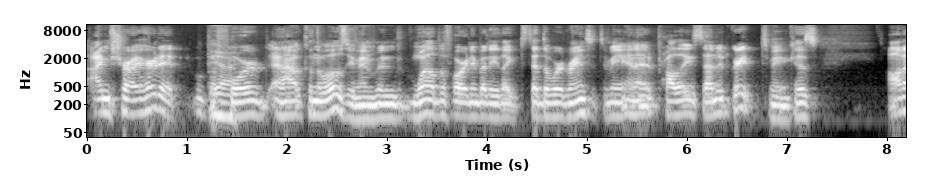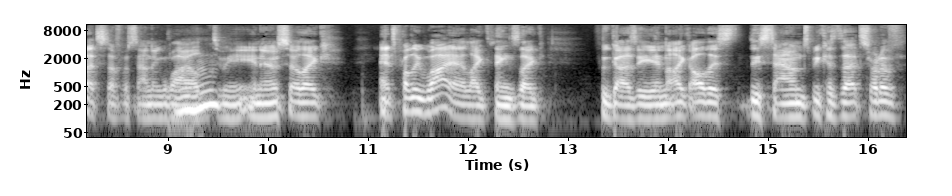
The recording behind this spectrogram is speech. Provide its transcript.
I'm sure I heard it before and Out Come the Wolves, even when well before anybody like said the word rancid to me, and it probably sounded great to me because all that stuff was sounding wild mm-hmm. to me, you know. So like, and it's probably why I like things like Fugazi and like all this these sounds because that sort of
